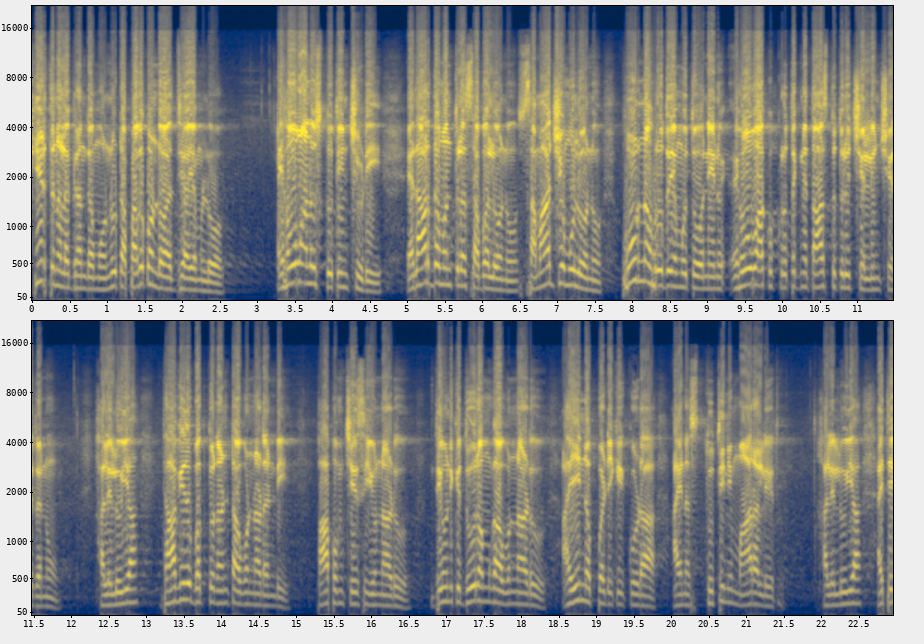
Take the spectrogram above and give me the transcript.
కీర్తనల గ్రంథము నూట పదకొండో అధ్యాయంలో యహోవాను స్థుతించుడి యథార్థవంతుల సభలోను సమాజములోను పూర్ణ హృదయముతో నేను యహోవాకు కృతజ్ఞతాస్థుతులు చెల్లించేదను. హల్లెలూయా. దావీదు భక్తుడు అంటా ఉన్నాడండి పాపం చేసి ఉన్నాడు దేవునికి దూరంగా ఉన్నాడు అయినప్పటికీ కూడా ఆయన స్థుతిని మారలేదు. హలెలుయ అయితే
